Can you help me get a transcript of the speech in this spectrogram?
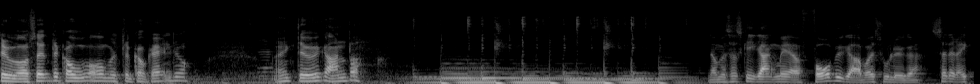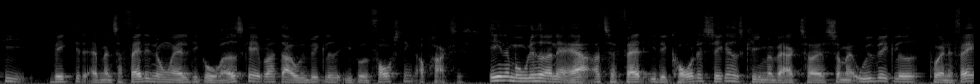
Det er jo også selv, det går ud over, hvis det går galt jo. Ja. Det er jo ikke andre. Når man så skal i gang med at forebygge arbejdsulykker, så er det rigtig vigtigt, at man tager fat i nogle af alle de gode redskaber, der er udviklet i både forskning og praksis. En af mulighederne er at tage fat i det korte sikkerhedsklimaværktøj, som er udviklet på NFA,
